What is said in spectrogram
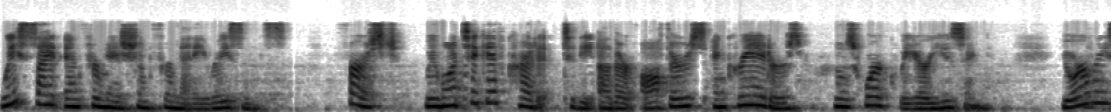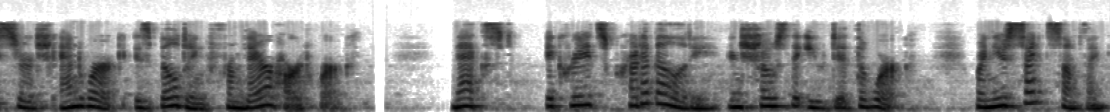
We cite information for many reasons. First, we want to give credit to the other authors and creators whose work we are using. Your research and work is building from their hard work. Next, it creates credibility and shows that you did the work. When you cite something,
